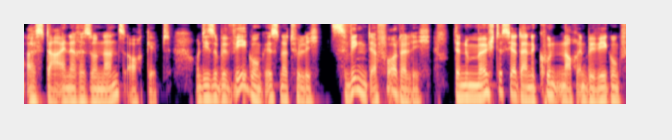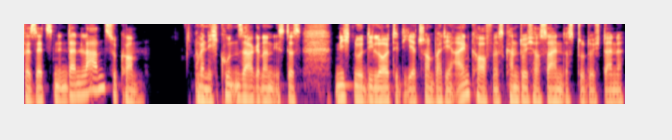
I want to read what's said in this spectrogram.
es da eine Resonanz auch gibt. Und diese Bewegung ist natürlich zwingend erforderlich, denn du möchtest ja deine Kunden auch in Bewegung versetzen, in deinen Laden zu kommen. Wenn ich Kunden sage, dann ist das nicht nur die Leute, die jetzt schon bei dir einkaufen. Es kann durchaus sein, dass du durch deine,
